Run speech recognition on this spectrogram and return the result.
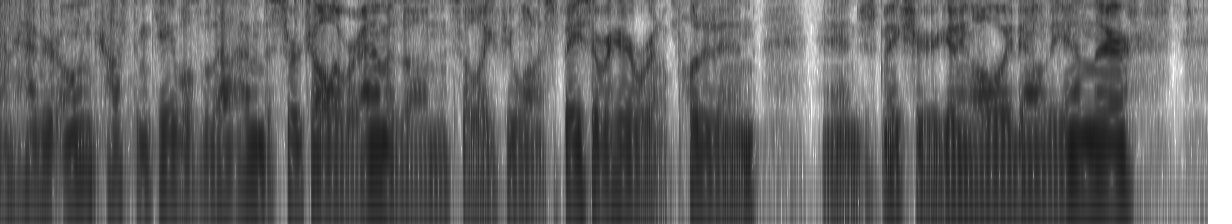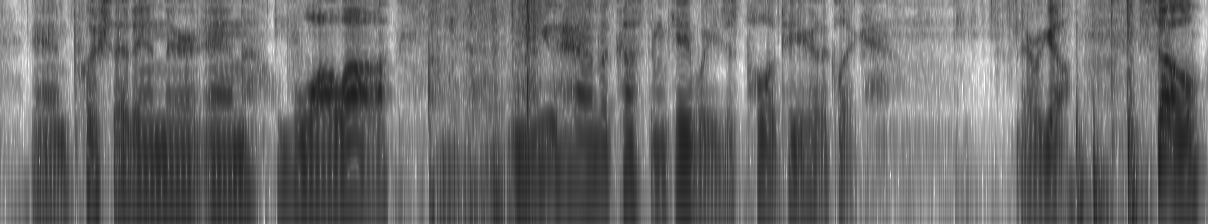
and have your own custom cables without having to search all over Amazon. And so like if you want a space over here, we're gonna put it in and just make sure you're getting all the way down to the end there and push that in there and voila, you have a custom cable. You just pull it till you hear the click. There we go. So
